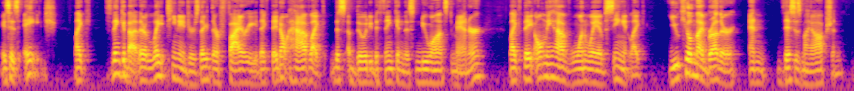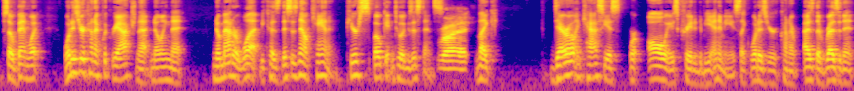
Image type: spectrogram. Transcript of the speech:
is his age. Like think about it. They're late teenagers. They're, they're fiery. They, they don't have like this ability to think in this nuanced manner. Like they only have one way of seeing it like you killed my brother and this is my option. So ben what what is your kind of quick reaction to that knowing that no matter what because this is now canon pierce spoke it into existence. Right. like darrow and cassius were always created to be enemies like what is your kind of as the resident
